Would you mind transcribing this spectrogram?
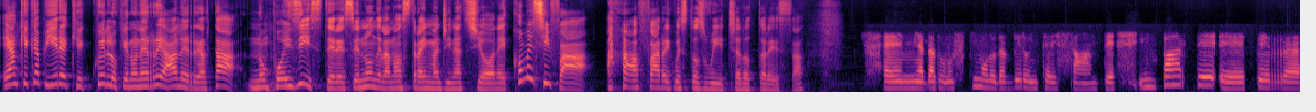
e anche capire che quello che non è reale in realtà non può esistere se non nella nostra immaginazione. Come si fa a fare questo switch, dottoressa? Eh, mi ha dato uno stimolo davvero interessante, in parte eh, per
